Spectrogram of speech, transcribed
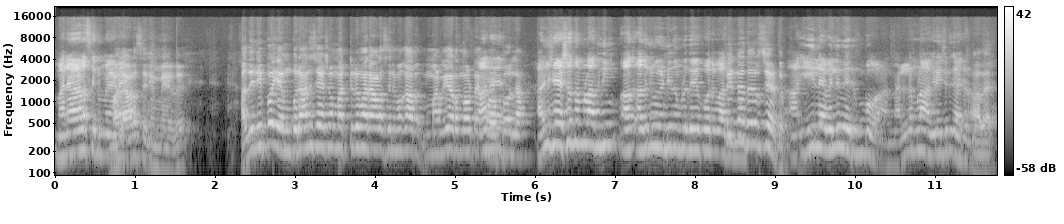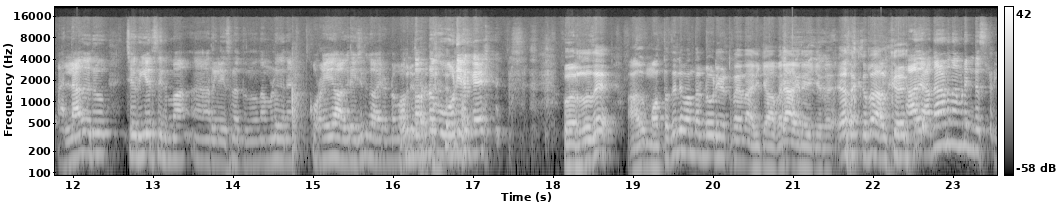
മലയാള സിനിമ മലയാള സിനിമയിൽ അതിനിപ്പോ എമ്പുരാന് ശേഷം മറ്റൊരു മലയാള സിനിമ മറികടന്നോട്ടെ കുഴപ്പമില്ല. അതിനുശേഷം നമ്മൾ അതിന് അതിനു വേണ്ടി നമ്മൾ ഇതേപോലെ പിന്നെ തീർച്ചയായിട്ടും. ഈ ലെവലിൽ വരുമ്പോ നല്ല നമ്മൾ ആഗ്രഹിച്ചിട്ട് കാര്യമുണ്ട്. അതെ. അല്ലാതെ ഒരു ചെറിയൊരു സിനിമ റിലീസിനെത്തുന്നത് നമ്മളിങ്ങനെ കുറെ ആഗ്രഹിച്ചിട്ട് കാര്യമുണ്ട്. പന്ത്രണ്ട് കോടിയൊക്കെ വെറുതെ അത് മൊത്തത്തിൽ പന്ത്രണ്ട് കോടി കിട്ടണമെന്നായിരിക്കും അവരാഗ്രഹിക്കുന്നത്. ഇറക്കുന്ന ആൾക്കാർ അതെ, അതാണ് നമ്മുടെ ഇൻഡസ്ട്രി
